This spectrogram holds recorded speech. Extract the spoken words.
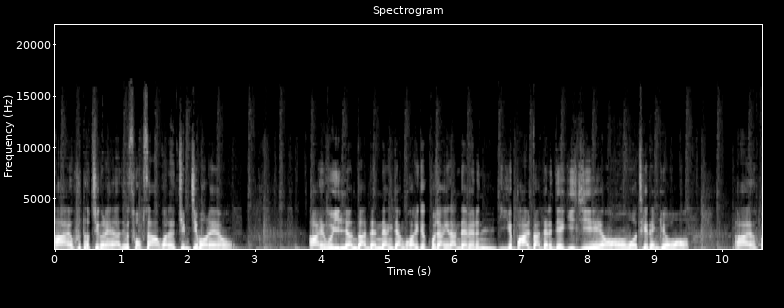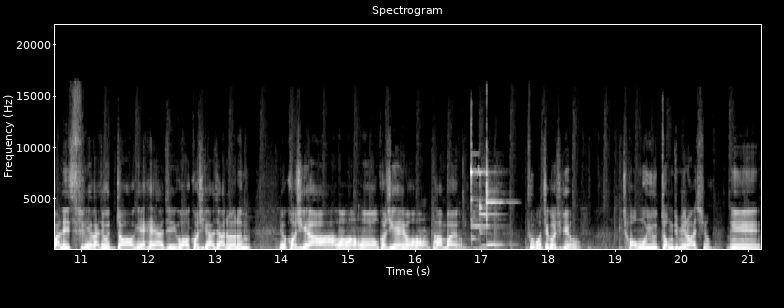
아유 후텁지근해 아주 속상하고 찜찜하네요. 아이고 1년도 안 된 냉장고가 이렇게 고장이 난다면은 이게 말도 안 되는 얘기지. 어, 뭐 어떻게 된겨. 아유 빨리 수리해가지고 저기 해야지 이거 거시기 하지 않으면은 이거 거시기야. 어? 어, 거시기해요. 다음 봐요. 두 번째 거시기요. 정우유통 주민 아시오? 예.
